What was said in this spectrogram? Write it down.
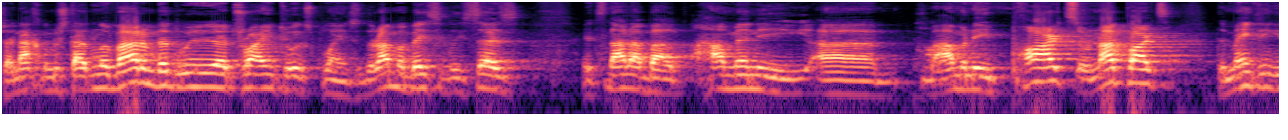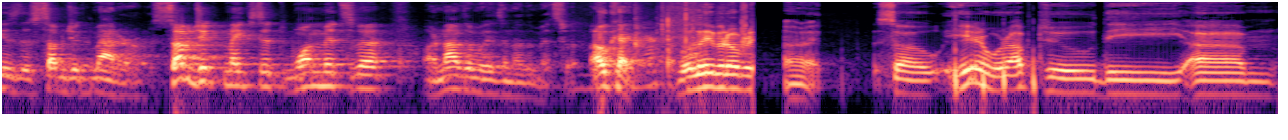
that we are trying to explain. So the Rama basically says it's not about how many uh, how many parts or not parts. The main thing is the subject matter. Subject makes it one mitzvah, or another makes another mitzvah. Okay, we'll leave it over. All right. So here we're up to the um,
